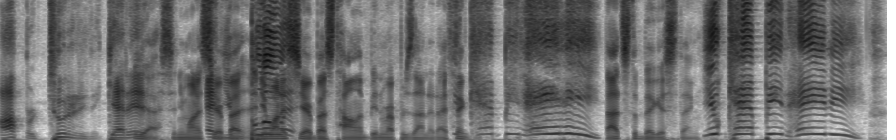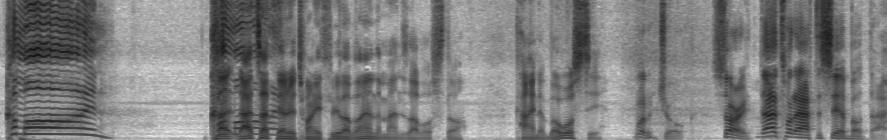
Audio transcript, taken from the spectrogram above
opportunity to get in. yes, and you want to see our best, and you want to see our best talent being represented. I think You can't beat Haiti. that's the biggest thing. You can't beat Haiti. Come on. Come That, that's at the under twenty three level and the men's level still, kind of, but we'll see. What a joke. Sorry. That's what I have to say about that.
